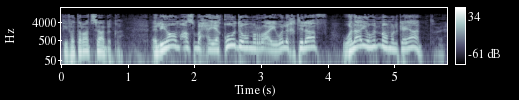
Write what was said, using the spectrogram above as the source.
في فترات سابقة. اليوم أصبح يقودهم الرأي والاختلاف ولا يهمهم الكيان. صحيح.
